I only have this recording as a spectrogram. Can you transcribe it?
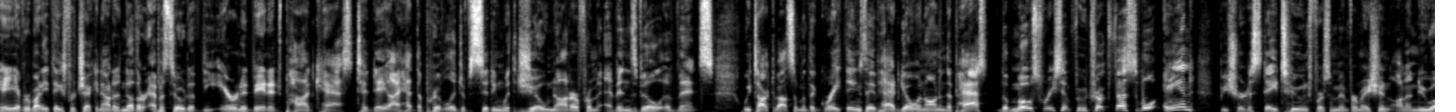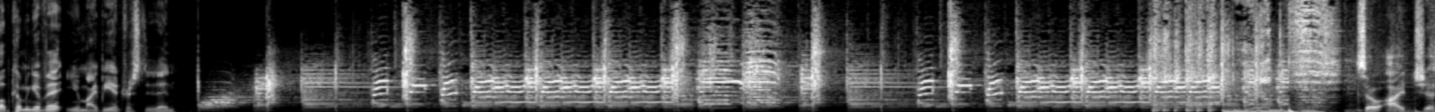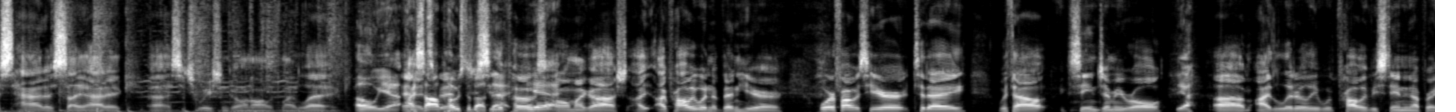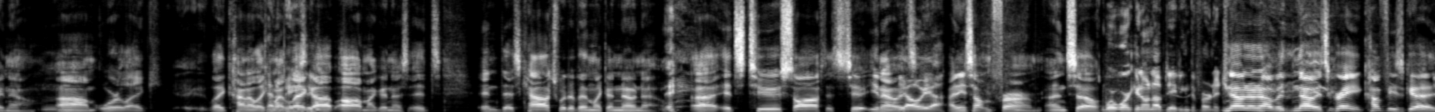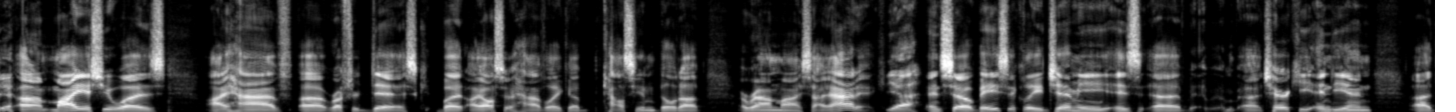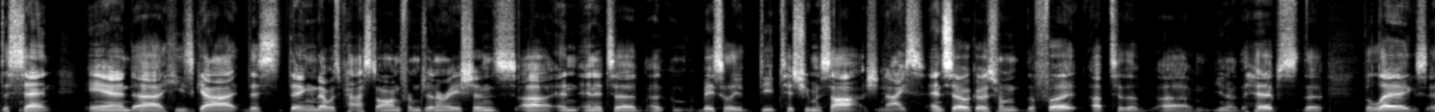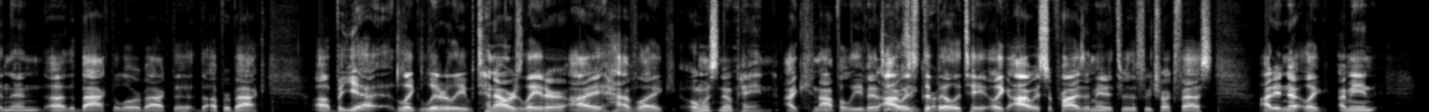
Hey, everybody, thanks for checking out another episode of the Aaron Advantage podcast. Today, I had the privilege of sitting with Joe Notter from Evansville Events. We talked about some of the great things they've had going on in the past, the most recent food truck festival, and be sure to stay tuned for some information on a new upcoming event you might be interested in. So I just had a sciatic uh, situation going on with my leg. Oh, yeah. And I saw a been- post did you about see that. The post? Yeah. Oh my gosh, I, I probably wouldn't have been here, or if I was here today without seeing Jimmy roll. Yeah. Um, I literally would probably be standing up right now, um, or like, like kind of like Kinda my leg up. Oh my goodness, it's and this couch would have been like a no no. uh, it's too soft. It's too you know. Oh, yeah. I need something firm, and so We're working on updating the furniture. no, no, no, but no, it's great. Comfy's good. Um, my issue was I have a ruptured disc, but I also have like a calcium buildup around my sciatic. Yeah. And so basically, Jimmy is uh, uh, Cherokee Indian uh, descent. And uh, he's got this thing that was passed on from generations, uh, and and it's a, a basically a deep tissue massage. Nice. And so it goes from the foot up to the um, you know the hips, the the legs, and then uh, the back, the lower back, the the upper back. Uh, but yeah, like literally ten hours later, I have like almost no pain. I cannot believe it. I was debilitated. Like I was surprised I made it through the food truck fest. I didn't know. Like I mean,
